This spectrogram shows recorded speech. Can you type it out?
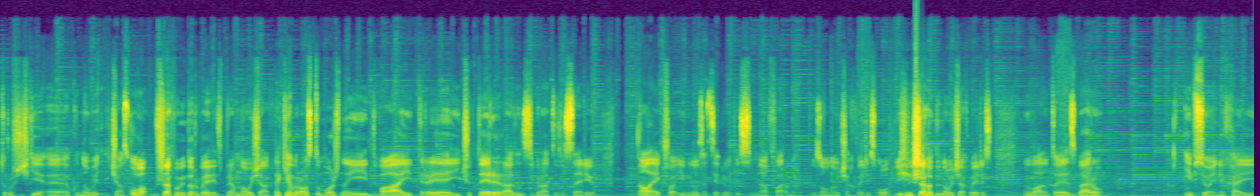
трошечки е, економить час. О, вже помідор виріс, прямо на очах. Таким ростом можна і 2, і 3, і 4 рази зібрати за серію. Але якщо іменно зациклюватись на фармі, знову на очах виріс. О, і ще один на очах виріс. Ну ладно, то я зберу. І все, і нехай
